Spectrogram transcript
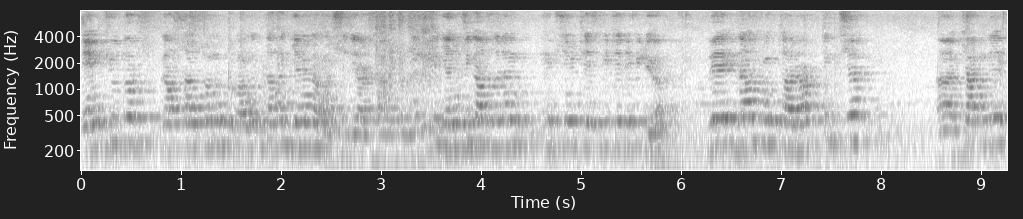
MQ4 gaz sensörünü kullandık. Daha genel amaçlı diğer sensörleri. Yanıcı gazların hepsini tespit edebiliyor. Ve gaz miktarı arttıkça e, kendi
